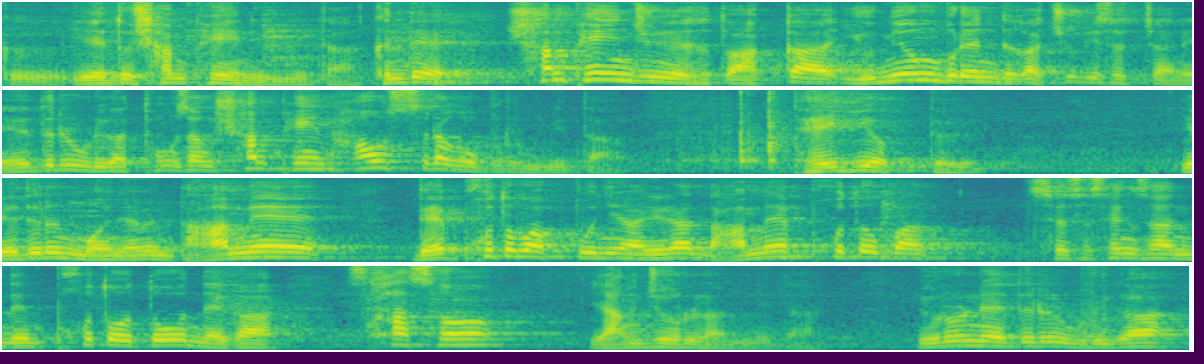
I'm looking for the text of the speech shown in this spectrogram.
그 얘도 샴페인입니다. 근데 샴페인 중에서도 아까 유명 브랜드가 쭉 있었잖아요. 얘들은 우리가 통상 샴페인 하우스라고 부릅니다. 대기업들. 얘들은 뭐냐면 남의 내 포도밭뿐이 아니라 남의 포도밭에서 생산된 포도도 내가 사서 양조를 합니다. 이런 애들을 우리가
